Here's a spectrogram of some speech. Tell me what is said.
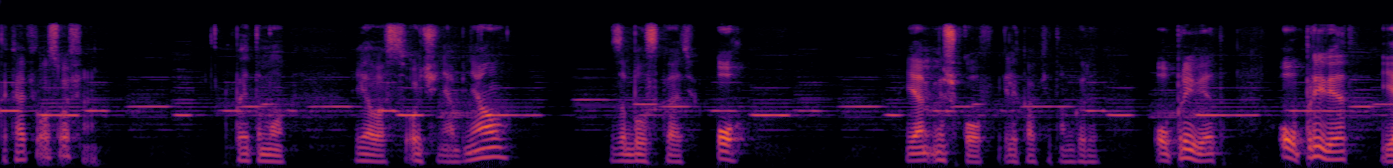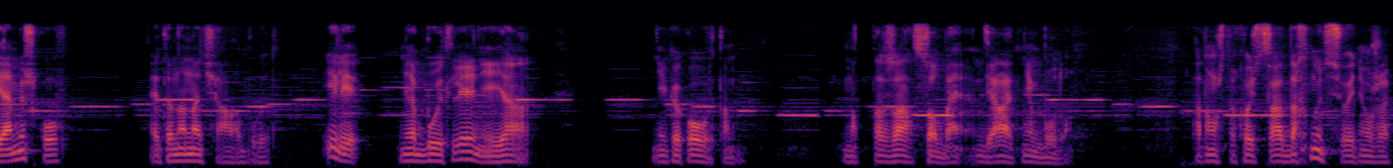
Такая философия. Поэтому я вас очень обнял. Забыл сказать «О!» Я Мешков, или как я там говорю. «О, привет!» «О, привет! Я Мешков!» Это на начало будет. Или мне будет лень, и я никакого там монтажа особо делать не буду. Потому что хочется отдохнуть сегодня уже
